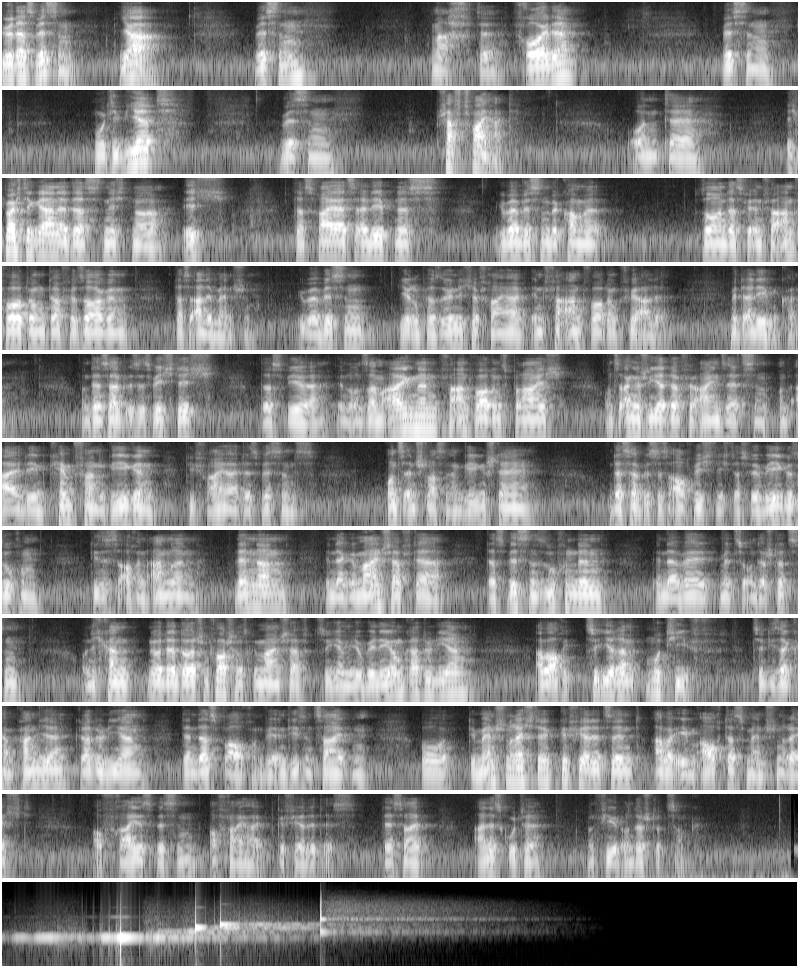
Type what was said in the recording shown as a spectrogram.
Für das Wissen. Ja, Wissen macht äh, Freude, Wissen motiviert, Wissen schafft Freiheit. Und äh, ich möchte gerne, dass nicht nur ich das Freiheitserlebnis über Wissen bekomme, sondern dass wir in Verantwortung dafür sorgen, dass alle Menschen über Wissen ihre persönliche Freiheit in Verantwortung für alle miterleben können. Und deshalb ist es wichtig, dass wir in unserem eigenen Verantwortungsbereich uns engagiert dafür einsetzen und all den Kämpfern gegen die Freiheit des Wissens uns entschlossen entgegenstellen. Und deshalb ist es auch wichtig, dass wir Wege suchen, dieses auch in anderen Ländern, in der Gemeinschaft der das Wissen Suchenden in der Welt mit zu unterstützen. Und ich kann nur der Deutschen Forschungsgemeinschaft zu ihrem Jubiläum gratulieren, aber auch zu ihrem Motiv, zu dieser Kampagne gratulieren, denn das brauchen wir in diesen Zeiten, wo die Menschenrechte gefährdet sind, aber eben auch das Menschenrecht auf freies Wissen, auf Freiheit gefährdet ist. Deshalb alles Gute und viel Unterstützung.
